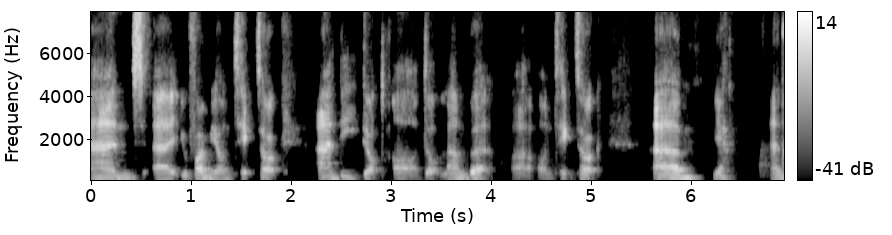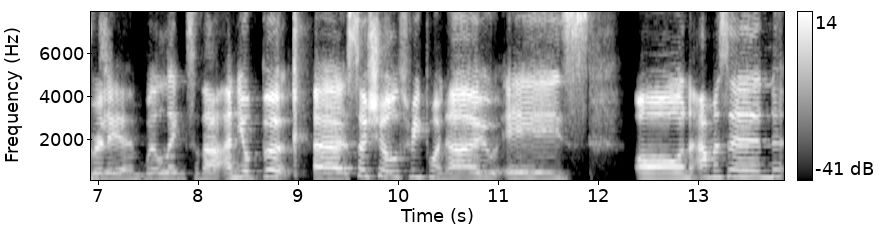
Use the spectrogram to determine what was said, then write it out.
and uh, you'll find me on TikTok, Andy.R.Lambert uh, on TikTok. Um, yeah. And Brilliant. We'll link to that. And your book, uh, Social 3.0, is on Amazon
